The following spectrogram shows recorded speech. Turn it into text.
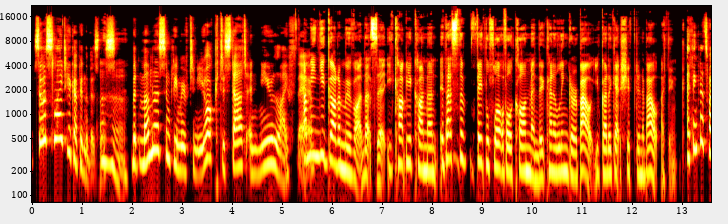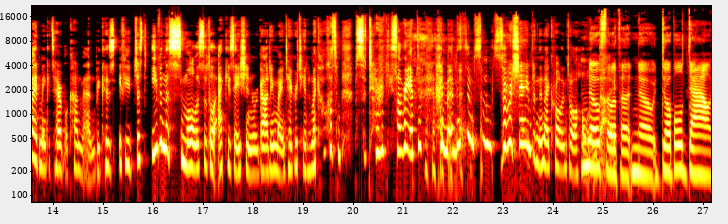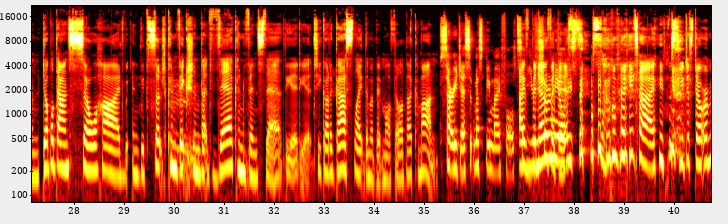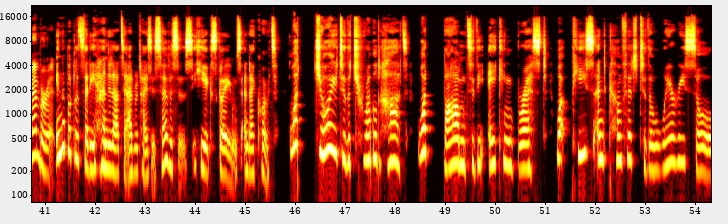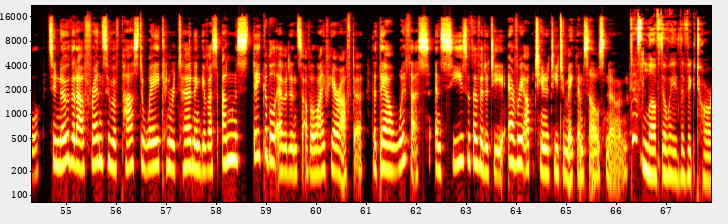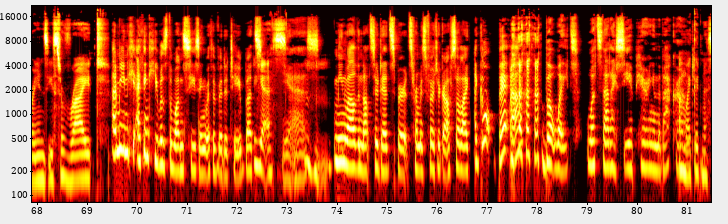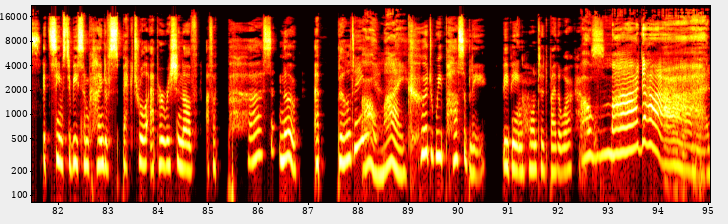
So a slight hiccup in the business. Uh-huh. But Mumler simply moved to New York to start a new life there. I mean, you gotta move on. That's it. You can't be a con man. That's the fatal flaw of all con men. They kind of linger about. You've got to get shifting about, I think. I think that's why I'd make a terrible con man because if you just even the smallest little accusation regarding my integrity, and I'm like, oh, I'm, I'm so terribly sorry, I'm, just, I'm, I'm, I'm so ashamed, and then I crawl into a hole. No. Philippa, no. Double down. Double down so hard and with such conviction hmm. that they're convinced they're the idiot. You gotta gaslight them a bit more, Philippa. Come on. Sorry, Jess, it must be my fault. I've You've been shown over me all these this things. so many times. You just don't remember it. In the booklets that he handed out to advertise his services, he exclaims, and I quote, What joy to the troubled heart! What balm to the aching breast! What peace and comfort to the weary soul to know that our friends who have passed away can return and give us unmistakable evidence of a life hereafter, that they are with us and seize with avidity every opportunity to make themselves known. Just love the way the Victorians used to write. I mean, he, I think he was the one seizing with avidity, but Yes. Yes. Mm-hmm. Meanwhile, the not so dead spirits from his photographs are like, I got better. but wait, what's that I see appearing in the background? Oh my goodness. It seems to be some kind of spectral apparition of of a person. No, a building. Oh my. Could we possibly be being haunted by the workhouse? Oh my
